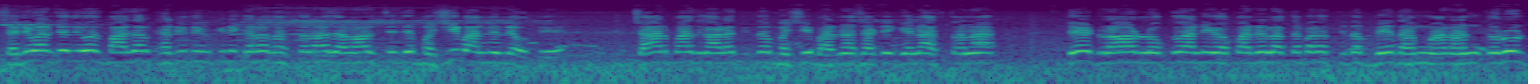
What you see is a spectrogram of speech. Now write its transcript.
शनिवारचे दिवस बाजार खरेदी विक्री करत असताना जनावरचे जे म्हशी बांधलेले होते चार पाच गाड्या तिथं म्हशी भरण्यासाठी गेल्या असताना ते ड्रॉवर लोक आणि व्यापाऱ्याला तर तिथं बेदहम मारहाण करून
